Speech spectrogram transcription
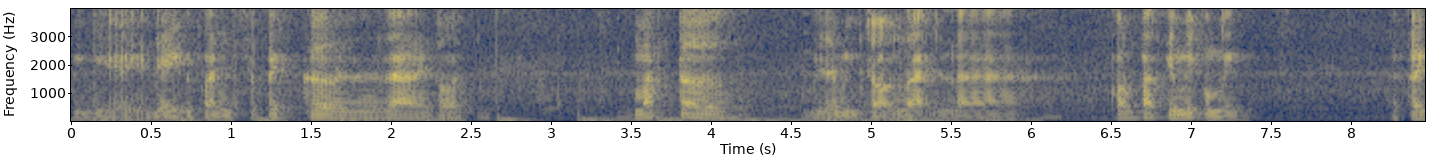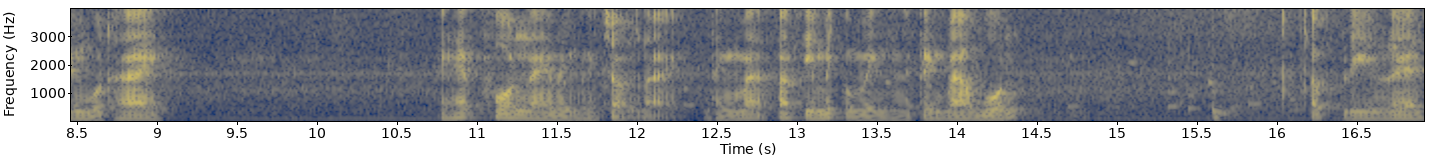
Mình để, để cái phần speaker ra này thôi. Master bây giờ mình chọn lại là con Patimic của mình. Là kênh 12 cái headphone này mình phải chọn lại thành party mic của mình là kênh 34 up lên lên.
